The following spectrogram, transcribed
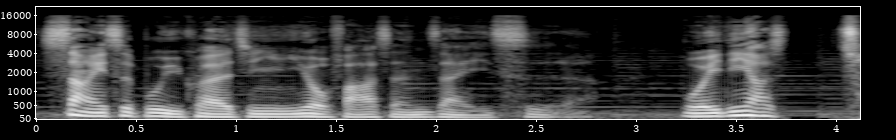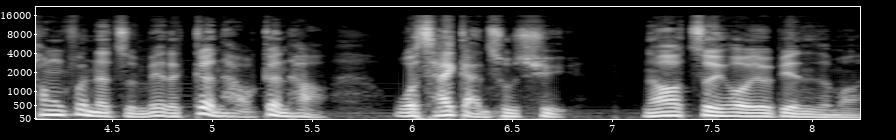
上一次不愉快的经验又发生再一次了。我一定要充分的准备的更好更好，我才敢出去。然后最后又变成什么？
